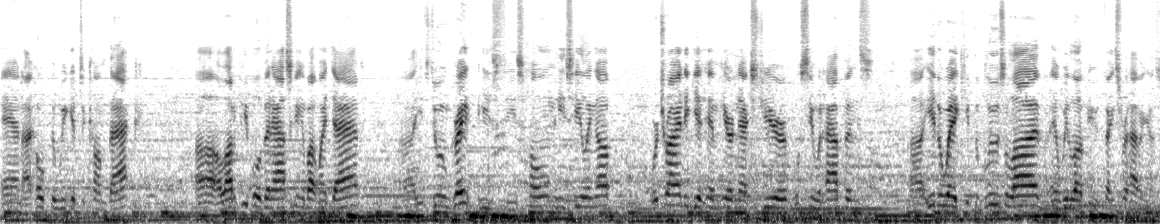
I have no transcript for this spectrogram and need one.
and I hope that we get to come back. Uh, a lot of people have been asking about my dad. Uh, he's doing great. He's he's home. He's healing up. We're trying to get him here next year. We'll see what happens. Uh, either way, keep the blues alive, and we love you. Thanks for having us.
